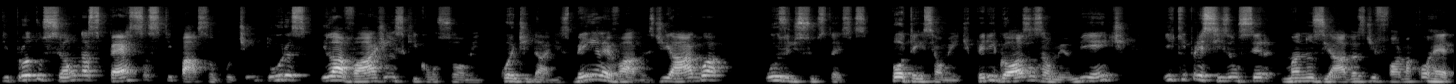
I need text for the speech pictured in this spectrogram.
de produção das peças que passam por tinturas e lavagens que consomem quantidades bem elevadas de água, uso de substâncias potencialmente perigosas ao meio ambiente e que precisam ser manuseadas de forma correta.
